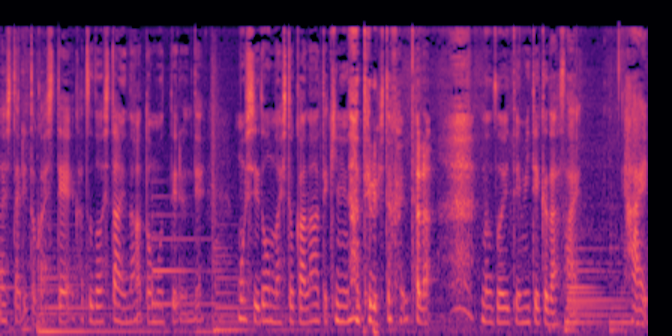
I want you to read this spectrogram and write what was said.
出したりとかして活動したいなと思ってるんでもしどんな人かなって気になってる人がいたら 覗いてみてください。はい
